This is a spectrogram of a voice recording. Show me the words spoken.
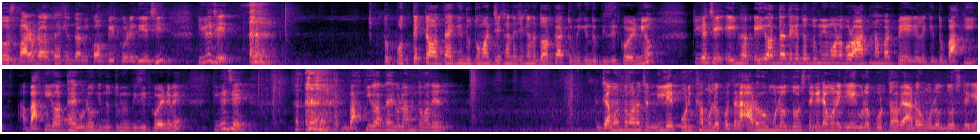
দোষ, বারোটা অধ্যায় কিন্তু আমি কমপ্লিট করে দিয়েছি। ঠিক আছে? তো প্রত্যেকটা অধ্যায় কিন্তু তোমার যেখানে যেখানে দরকার, তুমি কিন্তু ভিজিট করে নিও। ঠিক আছে? এইভাবে, এই অধ্যায় থেকে তো তুমি মনে করো আট নাম্বার পেয়ে গেলে, কিন্তু বাকি বাকি অধ্যায়গুলো কিন্তু তুমি ভিজিট করে নেবে। ঠিক আছে? বাকি অধ্যায়গুলো আমি তোমাদের যেমন তোমার হচ্ছে মিলের পরীক্ষামূলক পদ্ধতি তাহলে আরোহমূলক দোষ থেকে যেমন এই যে এগুলো পড়তে হবে, আরোহমূলক দোষ থেকে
